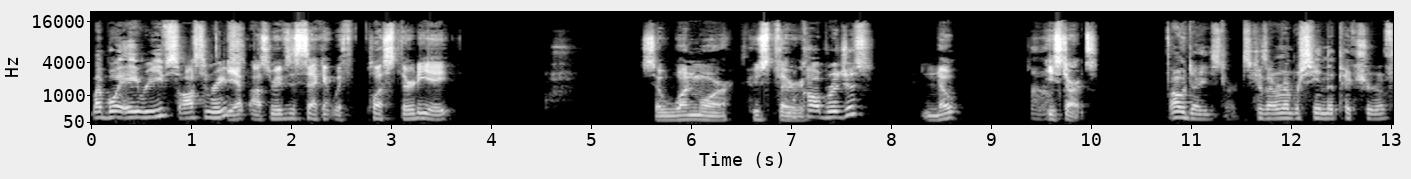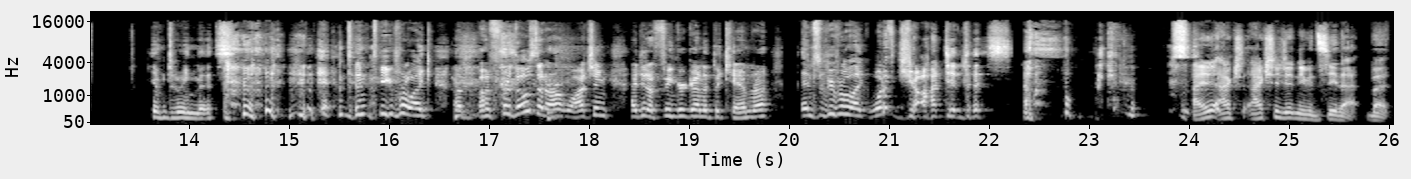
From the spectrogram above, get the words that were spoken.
my boy A Reaves, Austin Reaves. Yep, Austin Reaves is second with plus 38. So one more. Who's third? Call Bridges. Nope, Oh, he starts. oh, day he starts because I remember seeing the picture of him doing this. and then people are like, uh, uh, for those that aren't watching, I did a finger gun at the camera, and so people are like, "What if John did this?" I actually actually didn't even see that, but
